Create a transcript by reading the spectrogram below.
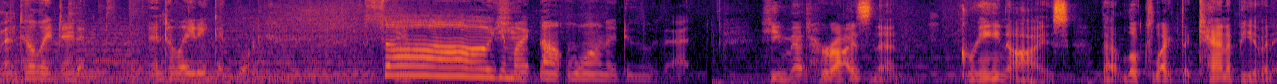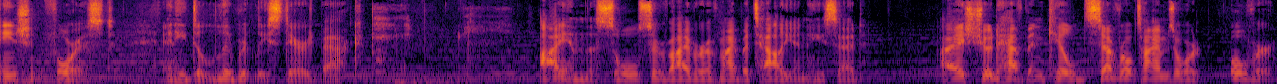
Until they didn't. Until they didn't get bored. So you he- might not want to do that. He met her eyes then, green eyes that looked like the canopy of an ancient forest, and he deliberately stared back. I am the sole survivor of my battalion, he said. I should have been killed several times or over,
